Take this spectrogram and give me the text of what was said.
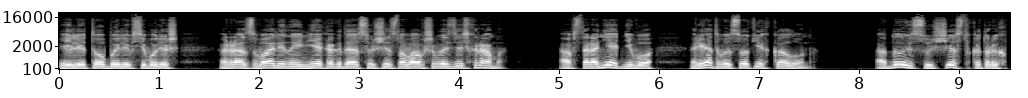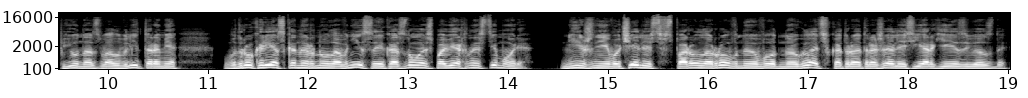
Или то были всего лишь развалины некогда существовавшего здесь храма, а в стороне от него ряд высоких колонн. Одно из существ, которых Пью назвал влитерами, вдруг резко нырнуло вниз и коснулось поверхности моря. Нижняя его челюсть вспорола ровную водную гладь, в которой отражались яркие звезды,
